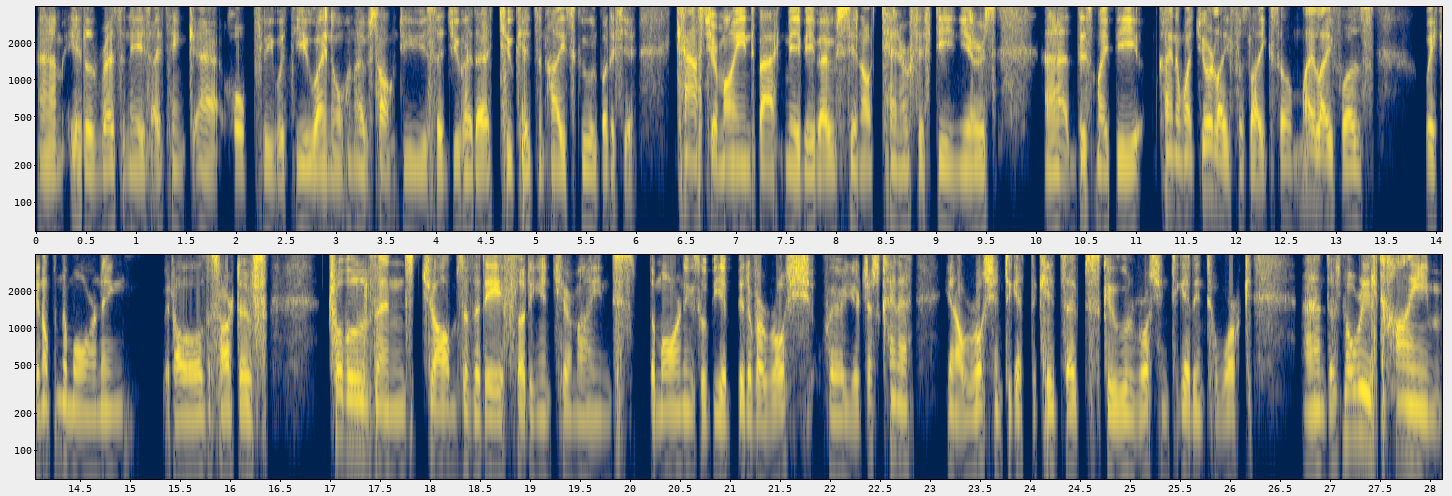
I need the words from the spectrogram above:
um, it'll resonate. I think uh, hopefully with you. I know when I was talking to you, you said you had uh, two kids in high school, but if you cast your mind back maybe about you know ten or fifteen years, uh, this might be kind of what your life was like. So my life was waking up in the morning with all the sort of troubles and jobs of the day flooding into your mind. The mornings will be a bit of a rush where you're just kind of, you know, rushing to get the kids out to school, rushing to get into work. And there's no real time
